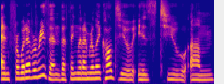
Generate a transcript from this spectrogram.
And for whatever reason, the thing that I'm really called to is to um,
